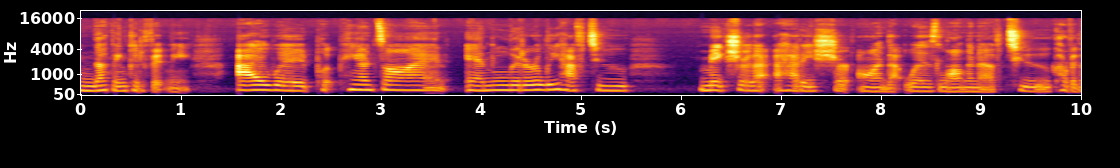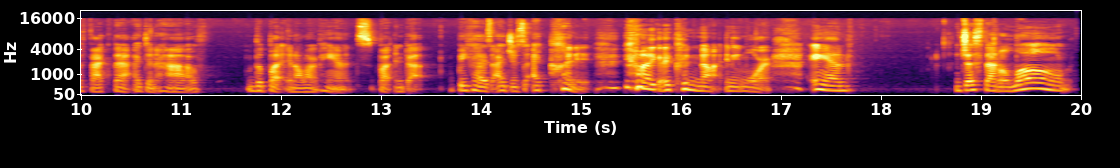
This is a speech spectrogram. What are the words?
Nothing could fit me. I would put pants on and literally have to make sure that I had a shirt on that was long enough to cover the fact that I didn't have the button on my pants buttoned up because I just I couldn't like I could not anymore and just that alone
